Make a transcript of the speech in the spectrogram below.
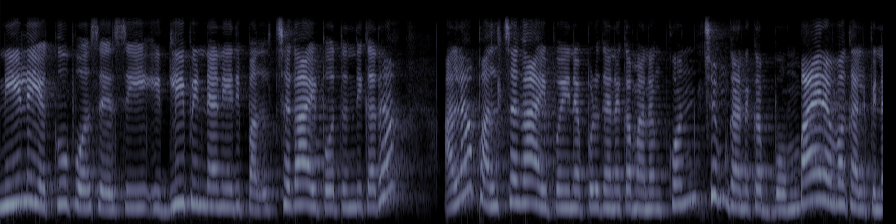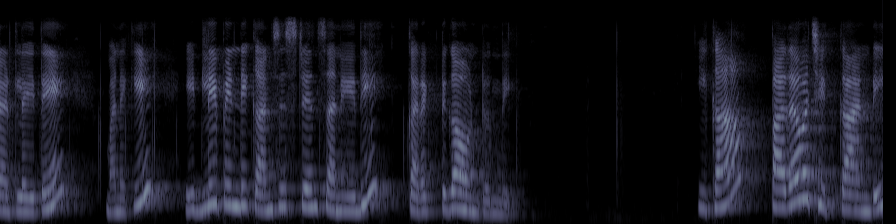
నీళ్ళు ఎక్కువ పోసేసి ఇడ్లీ పిండి అనేది పల్చగా అయిపోతుంది కదా? అలా పల్చగా అయిపోయినప్పుడు గనక మనం కొంచెం గనక బొంబాయి రవ్వ కలిపినట్లయితే మనకి ఇడ్లీ పిండి కన్సిస్టెన్స్ అనేది కరెక్ట్గా ఉంటుంది. ఇక పదవ చిట్కా అండి.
